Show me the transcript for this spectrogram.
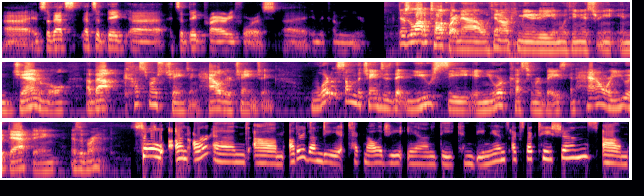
Uh, and so that's that's a big uh, it's a big priority for us uh, in the coming year. There's a lot of talk right now within our community and within industry in general about customers changing, how they're changing. What are some of the changes that you see in your customer base, and how are you adapting as a brand? So, on our end, um, other than the technology and the convenience expectations, um,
